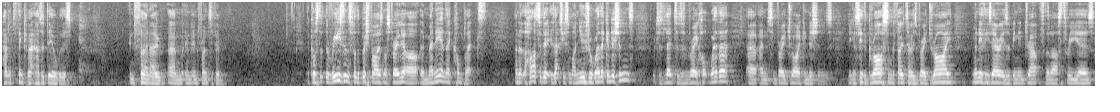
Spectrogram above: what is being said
having to think about how to deal with this inferno um, in, in, front of him. Of course, the, the reasons for the bushfires in Australia are they're many and they're complex. And at the heart of it is actually some unusual weather conditions, which has led to some very hot weather uh, and some very dry conditions. You can see the grass in the photo is very dry. Many of these areas have been in drought for the last three years,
